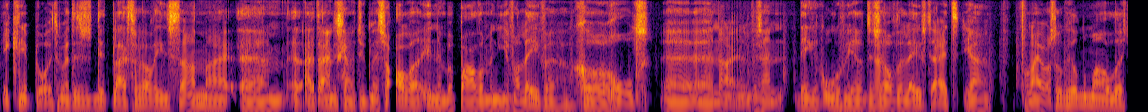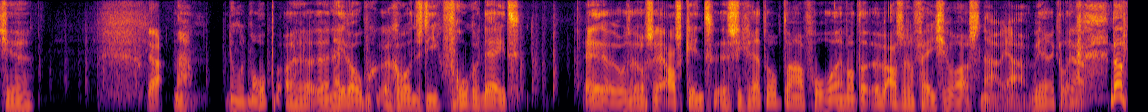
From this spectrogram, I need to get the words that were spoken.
Ik knip nooit, maar dus, dit blijft er wel in staan. Maar ehm, uiteindelijk zijn we natuurlijk met z'n allen in een bepaalde manier van leven gerold. Eh, eh, nou, we zijn denk ik ongeveer dezelfde leeftijd. Ja, voor mij was het ook heel normaal dat je, Ja. nou, noem het maar op, eh, een hele hoop gewoontes die ik vroeger deed. Als, kind eh, sigaretten op tafel. En want als er een feestje was, nou ja, werkelijk. Ja. Dat,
